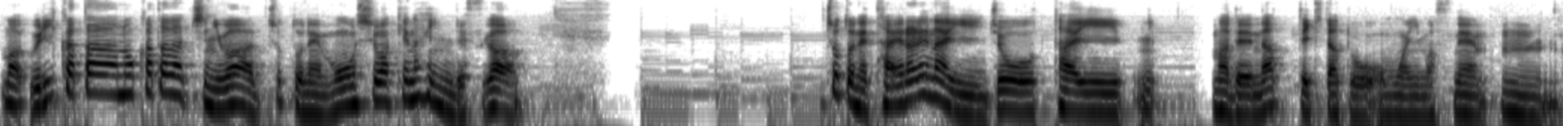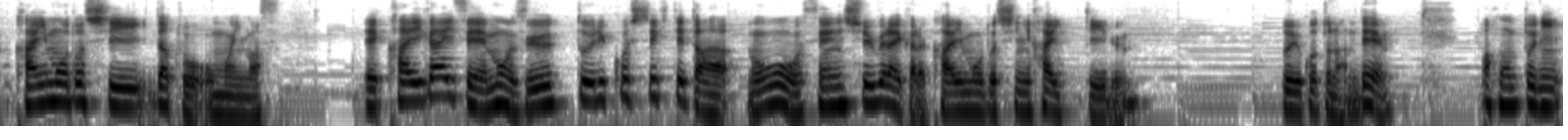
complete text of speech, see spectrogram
まあ、売り方の方たちにはちょっとね、申し訳ないんですが、ちょっとね、耐えられない状態までなってきたと思いますね。うん。買い戻しだと思います。で、海外勢もずっと売り越してきてたのを先週ぐらいから買い戻しに入っているということなんで、まあ、本当に、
